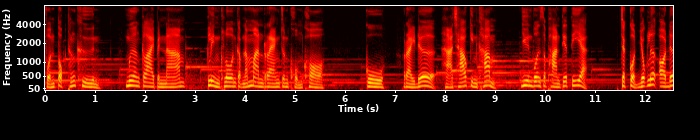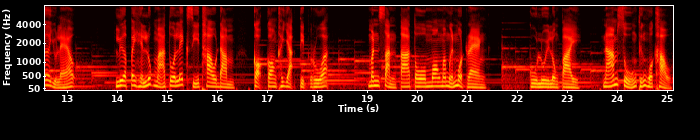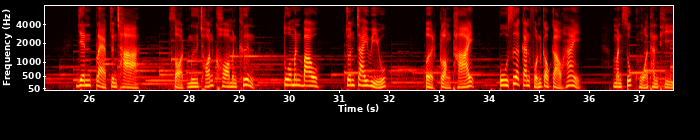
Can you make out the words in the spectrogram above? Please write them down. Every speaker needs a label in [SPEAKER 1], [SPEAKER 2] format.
[SPEAKER 1] ฝนตกทั้งคืน เมืองกลายเป็นน้ำ กลิ่นโคลนกับน้ำมันแรงจนขมคอ กูไรเดอร์ หาเช้ากินค่ำยืนบนสะพานเตี้ยๆ จะกดยกเลิกออเดอร์อยู่แล้ว เลือบไปเห็นลูกหมาตัวเล็กสีเทาดำเกาะกองขยะติดรั้ว มันสั่นตาโตมองมาเหมือนหมดแรง กูลุยลงไป น้ำสูงถึงหัวเข่า เย็นแปลบจนชา สอดมือช้อนคอมันขึ้น ตัวมันเบา จนใจหวิว เปิดกล่องท้าย ปูเสื้อกันฝนเก่าๆให้ มันซุกหัวทันที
